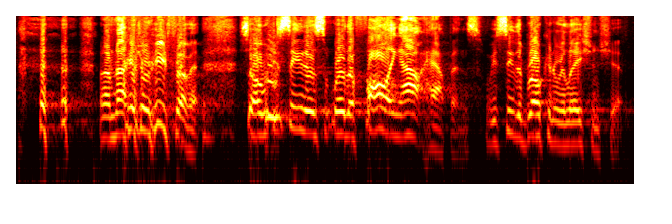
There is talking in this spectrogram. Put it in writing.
but I'm not going to read from it. So we see this where the falling out happens. We see the broken relationship.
